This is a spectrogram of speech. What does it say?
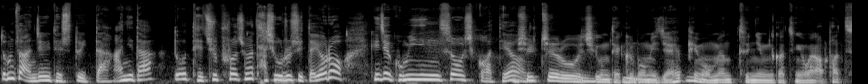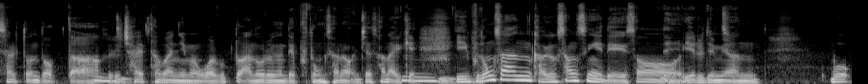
좀 더 안정이 될 수도 있다. 아니다. 또 대출 풀어주면 다시 오를 수 있다. 여러 굉장히 고민스러우실 것 같아요. 어, 실제로 지금 음. 댓글 보면 이제 해피 모멘트님 같은 경우는 아파트 살 돈도 없다. 음. 그리고 차에 타바님은 월급도 안 오르는데 부동산은 언제 사나 이렇게 음. 이 부동산 가격 상승에 대해서 네, 예를 들면 뭐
